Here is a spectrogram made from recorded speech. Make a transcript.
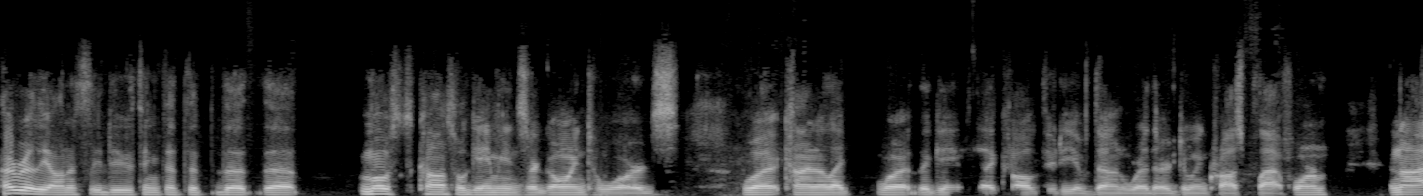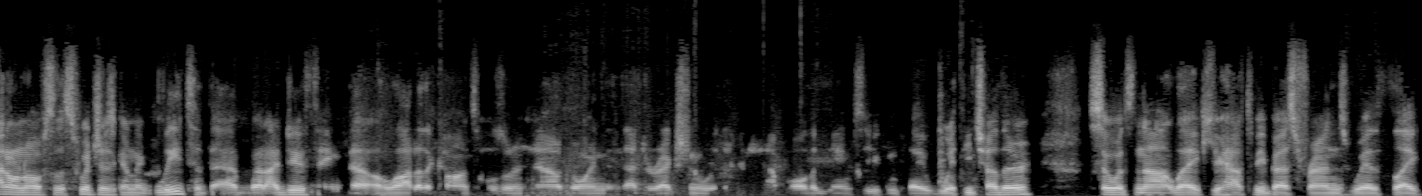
I really honestly do think that the the the most console gamings are going towards what kind of like what the games like Call of Duty have done, where they're doing cross-platform. And I don't know if the Switch is going to lead to that, but I do think that a lot of the consoles are now going in that direction where they're going have all the games that you can play with each other. So it's not like you have to be best friends with like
